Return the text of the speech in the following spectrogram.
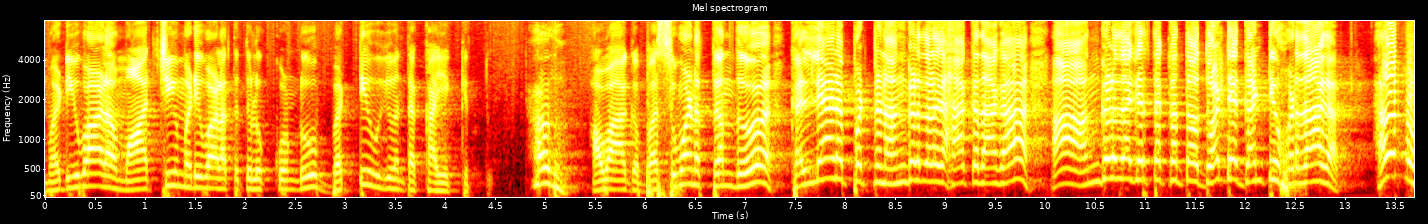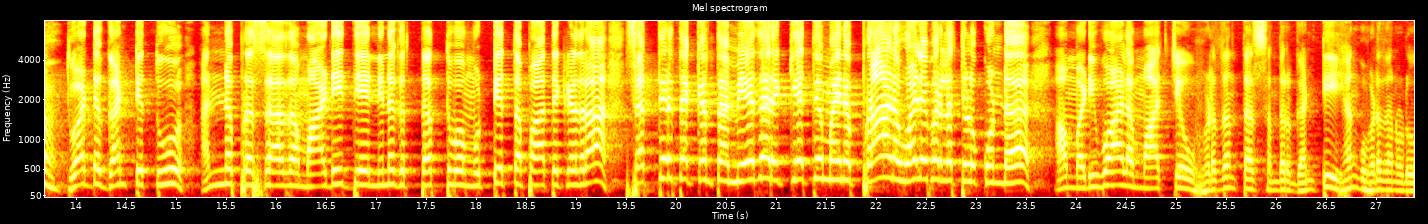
ಮಡಿವಾಳ ಮಾಚಿ ಮಡಿವಾಳ ಅಂತ ತಿಳ್ಕೊಂಡು ಬಟ್ಟಿ ಒಗಿಯುವಂತ ಕಾಯಕ್ಕಿತ್ತು. ಹೌದು. ಅವಾಗ ಬಸವಣ್ಣ ತಂದು ಕಲ್ಯಾಣ ಪಟ್ಟಣ ಅಂಗಳದೊಳಗೆ ಹಾಕಿದಾಗ ಆ ಅಂಗಳದಾಗಿರ್ತಕ್ಕಂಥ ದೊಡ್ಡ ಗಂಟಿ ಹೊಡೆದಾಗ ದೊಡ್ಡ ಗಂಟಿತ್ತು ಅನ್ನ ಪ್ರಸಾದ ಮಾಡಿದ್ದೆ ನಿನಗೆ ತತ್ವ ಮುಟ್ಟಿತ್ತಪ್ಪ ಅಂತ ಕೇಳಿದ್ರ ಸತ್ತಿರ್ತಕ್ಕಂಥ ಮೇಧಾರ ಕೇತಿ ಮೈನ ಪ್ರಾಣ ಒಳ್ಳೆ ಬರಲ ತಿಳ್ಕೊಂಡ ಆ ಮಡಿವಾಳ ಮಾಚೆ ಹೊಡೆದಂಥ ಸಂದರ್ಭ ಗಂಟಿ ಹೆಂಗೆ ಹೊಡೆದ ನೋಡು.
